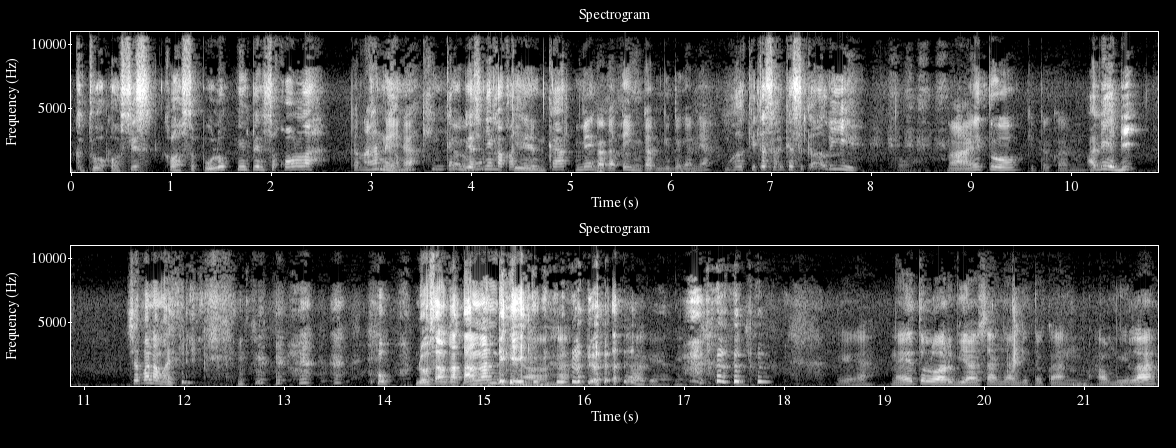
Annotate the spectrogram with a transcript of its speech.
ketua OSIS kelas 10 mimpin sekolah? Kan aneh ya mungkin, kan Nggak biasanya kakak mungkin. tingkat. ini kakak tingkat gitu kan ya Wah, kita serga sekali. nah itu gitu kan Ada ya, Di? Siapa namanya? Di? Oh, Dosa angkat tangan, Di. Nah, oke oke Oke ya nah itu luar biasanya gitu kan alhamdulillah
